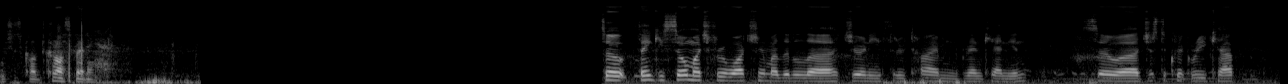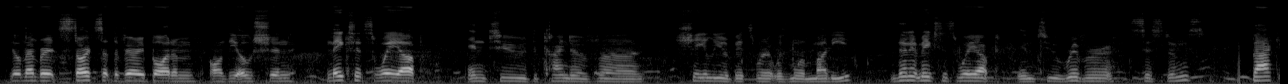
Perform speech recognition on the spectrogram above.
which is called cross So thank you so much for watching my little uh, journey through time in Grand Canyon. So uh, just a quick recap. You'll remember it starts at the very bottom on the ocean, makes its way up into the kind of uh, shalier bits where it was more muddy. Then it makes its way up into river systems, back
